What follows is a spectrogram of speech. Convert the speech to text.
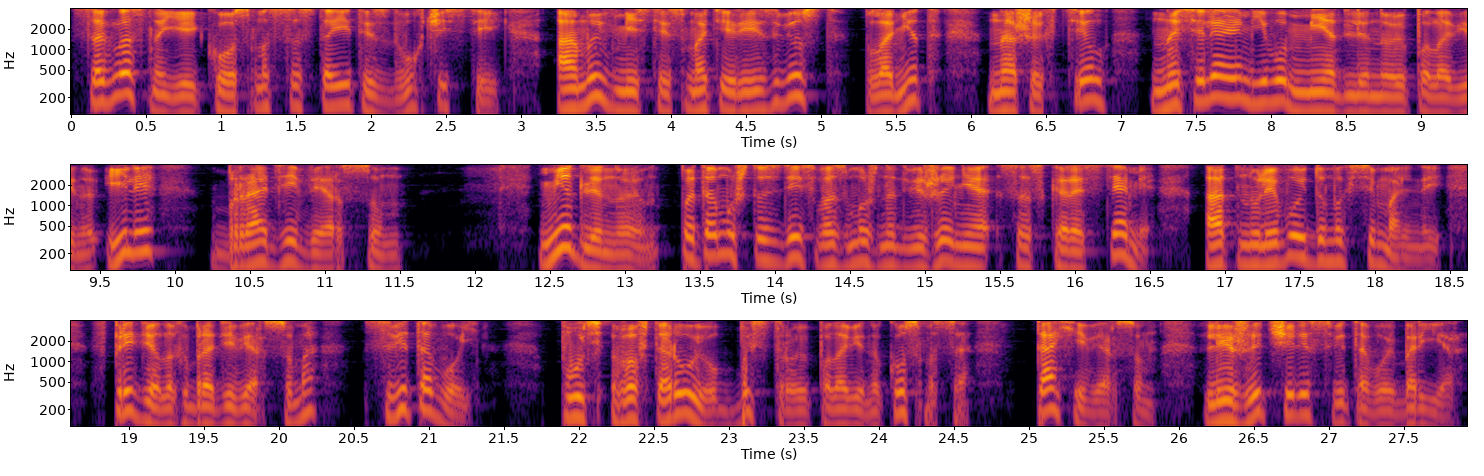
Согласно ей, космос состоит из двух частей, а мы вместе с материей звезд, планет, наших тел населяем его медленную половину или брадиверсум медленную, потому что здесь возможно движение со скоростями от нулевой до максимальной, в пределах брадиверсума световой. Путь во вторую, быструю половину космоса, тахиверсум, лежит через световой барьер.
